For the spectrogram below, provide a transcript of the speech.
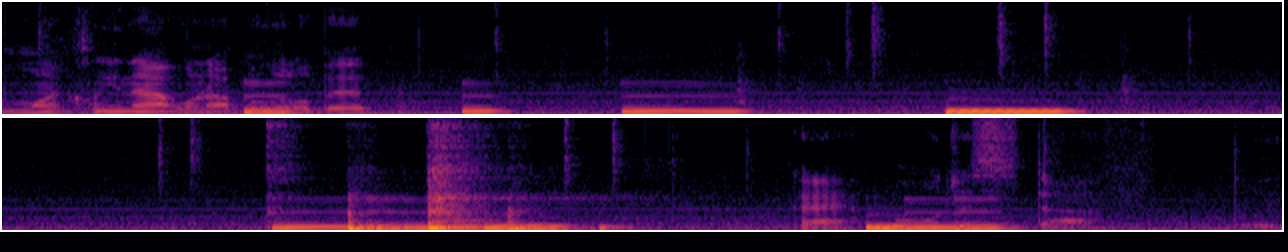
I want to clean that one up a little bit. Okay, well, just uh, delete.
